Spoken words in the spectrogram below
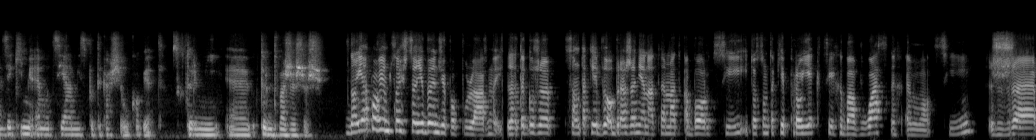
z jakimi emocjami spotykasz się u kobiet, z którymi, e, którym towarzyszysz. No ja powiem coś, co nie będzie popularne, dlatego że są takie wyobrażenia na temat aborcji i to są takie projekcje chyba własnych emocji, że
